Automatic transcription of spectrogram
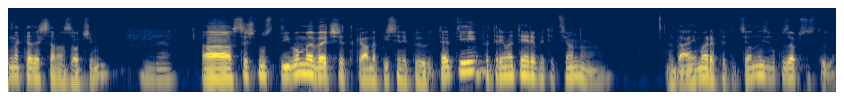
на къде ще се насочим. Да. А, всъщност имаме вече така написани приоритети. Вътре имате и репетиционно. Да, има репетиционно и звукозаписно студио.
